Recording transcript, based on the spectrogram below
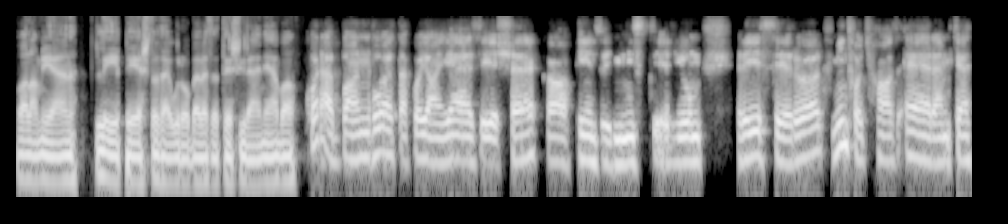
valamilyen lépést az euró bevezetés irányába. Korábban voltak olyan jelzések a pénzügyminisztérium részéről, minthogyha az ERM2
